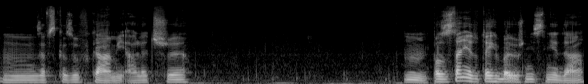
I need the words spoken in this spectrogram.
mm, za wskazówkami, ale czy mm, pozostanie tutaj chyba już nic nie da.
